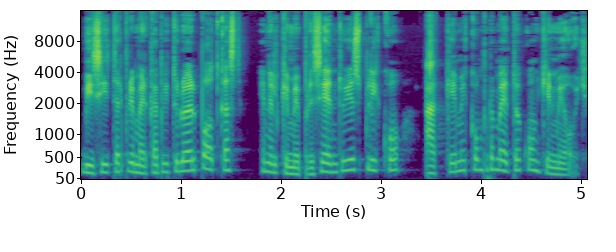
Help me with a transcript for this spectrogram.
visita el primer capítulo del podcast en el que me presento y explico a qué me comprometo con quien me oye.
